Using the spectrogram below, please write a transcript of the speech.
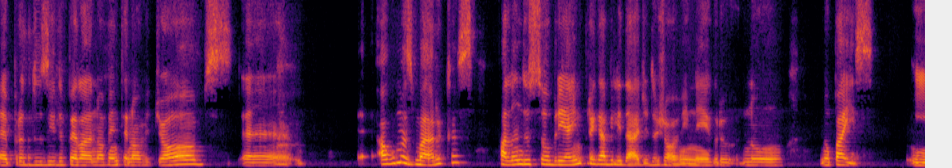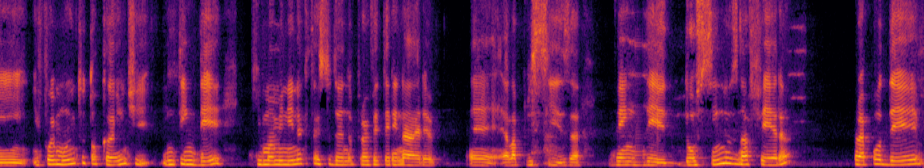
é, produzido pela 99 Jobs, é, algumas marcas falando sobre a empregabilidade do jovem negro no, no país. E, e foi muito tocante entender que uma menina que está estudando para veterinária, é, ela precisa vender docinhos na feira para poder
